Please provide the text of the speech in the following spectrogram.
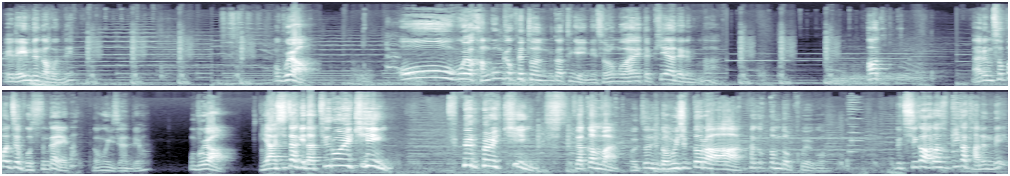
여기 네임드인가 본데? 어 뭐야? 오 뭐야 강공격 패턴 같은 게 있네. 저런 거 할 때 피해야 되는구나. 헛! 나름 첫 번째 보스인가 얘가? 너무 이지한데요? 어, 뭐야? 야 시작이다. 트롤킹! 트롤킹! 잠깐만. 어쩐지 너무 쉽더라. 타격감도 없고 이거. 근데 지가 알아서 피가 다는데?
